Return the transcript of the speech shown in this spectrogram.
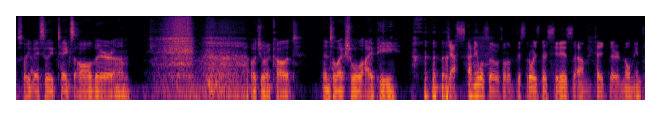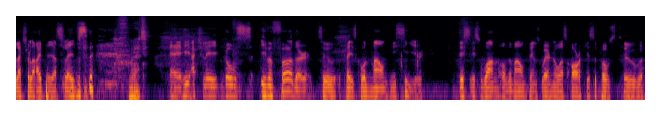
so he basically takes all their um, what you want to call it, intellectual IP. yes, and he also sort of destroys their cities and take their non-intellectual IP as slaves. Right. Uh, he actually goes even further to a place called Mount Nisir. This is one of the mountains where Noah's Ark is supposed to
